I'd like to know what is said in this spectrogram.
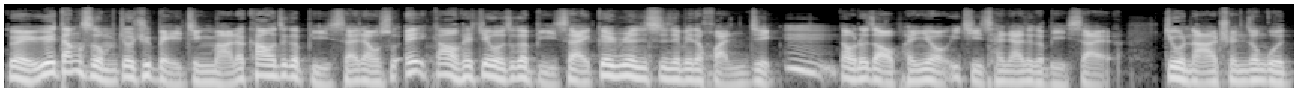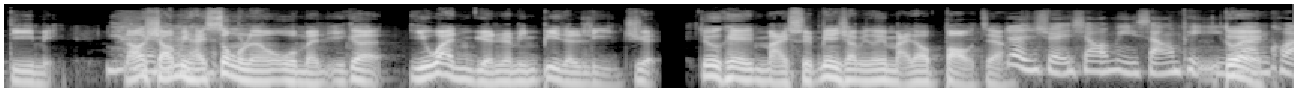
对，因为当时我们就去北京嘛，就看到这个比赛，然后我说，哎，刚好可以借我这个比赛，更认识那边的环境。嗯，那我就找朋友一起参加这个比赛了，就拿了全中国第一名。然后小米还 送了我们一个一万元人民币的礼券，就可以买随便小米东西买到爆这样。任选小米商品一对万块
